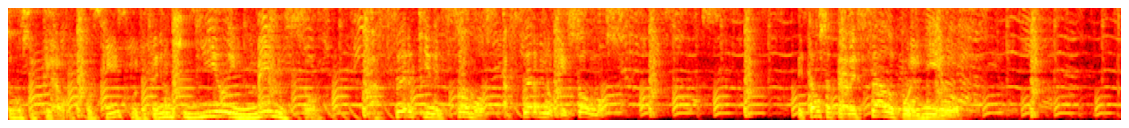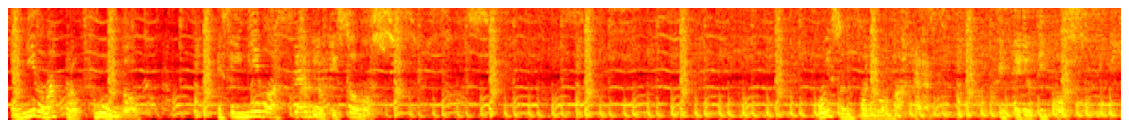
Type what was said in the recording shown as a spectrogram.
Porque tenemos un miedo inmenso a ser quienes somos, a ser lo que somos. Estamos atravesados por el miedo. El miedo más profundo es el miedo a ser lo que somos. Por eso nos ponemos máscaras, estereotipos.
